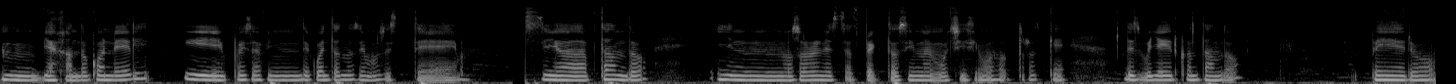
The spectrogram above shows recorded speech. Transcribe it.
mm, viajando con él y pues a fin de cuentas nos hemos este sido adaptando y no solo en este aspecto sino en muchísimos otros que les voy a ir contando pero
